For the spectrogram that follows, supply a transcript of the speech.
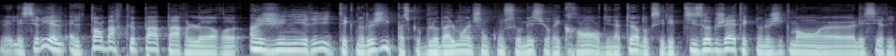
Les, séries, elles, elles t'embarquent pas par leur euh, ingénierie technologique, parce que globalement, elles sont consommées sur écran, ordinateur, donc c'est des petits objets technologiquement, euh, les séries.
